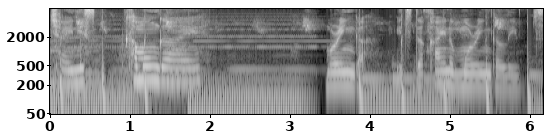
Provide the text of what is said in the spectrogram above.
Chinese kamongai moringa. It's the kind of moringa leaves.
